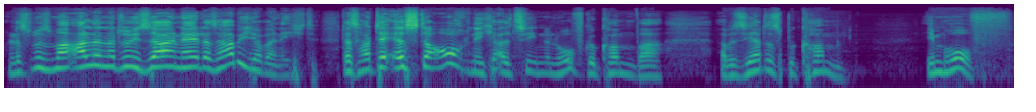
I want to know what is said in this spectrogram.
Und das müssen wir alle natürlich sagen, hey, das habe ich aber nicht. Das hatte Esther auch nicht, als sie in den Hof gekommen war. Aber sie hat es bekommen, im Hof.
